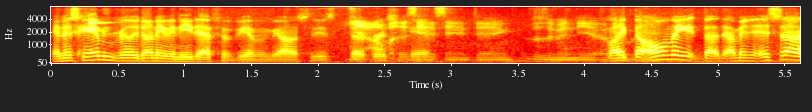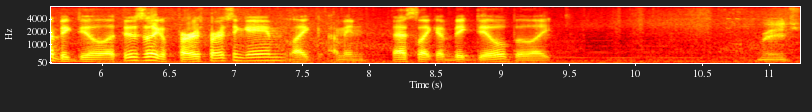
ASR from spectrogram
In this game, really don't even need FOV. I'm gonna be honest with you. It's a Yeah, third person to game. the same thing. It doesn't even need. Like the only, th- I mean, it's not a big deal. If this is like a first person game, like I mean, that's like a big deal. But like, bridge.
